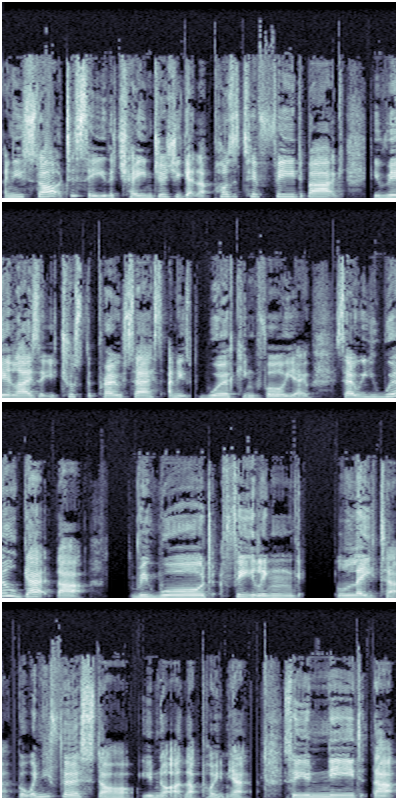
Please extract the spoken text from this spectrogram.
And you start to see the changes, you get that positive feedback, you realize that you trust the process and it's working for you. So you will get that reward feeling later. But when you first start, you're not at that point yet. So you need that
